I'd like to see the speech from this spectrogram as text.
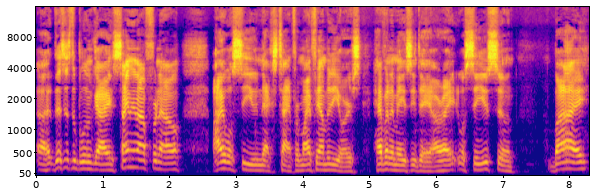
Uh, this is the balloon guy signing off for now. I will see you next time. For my family to yours, have an amazing day. All right. We'll see you soon. Bye.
